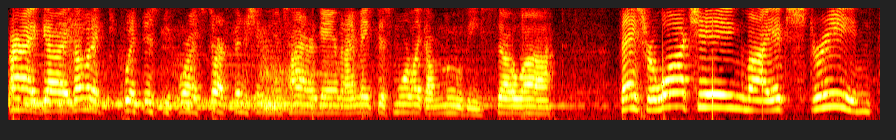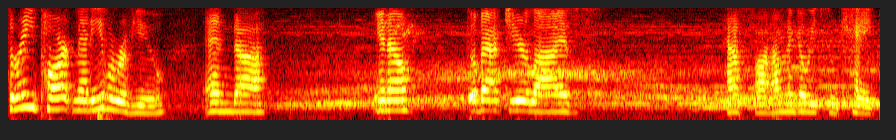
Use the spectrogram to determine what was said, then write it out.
Alright, guys, I'm going to quit this before I start finishing the entire game, and I make this more like a movie. So, uh, thanks for watching my extreme three-part medieval review. And, uh, you know, go back to your lives. Have fun. I'm to go eat some cake.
